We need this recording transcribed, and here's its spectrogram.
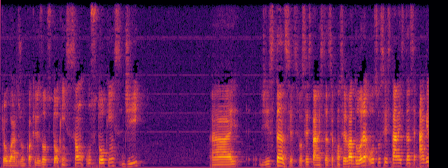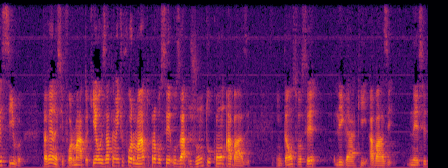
que eu guardo junto com aqueles outros tokens, são os tokens de, uh, de instância. Se você está na instância conservadora ou se você está na instância agressiva. Tá vendo esse formato aqui? É exatamente o formato para você usar junto com a base. Então, se você ligar aqui a base nesse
